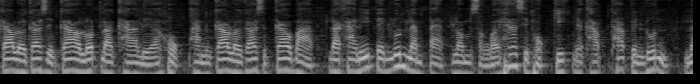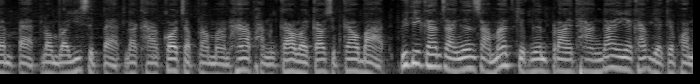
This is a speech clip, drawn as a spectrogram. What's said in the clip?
7,999 ลดราคาเหลือ 6,999 บาท ราคานี้เป็นรุ่นแรม8ลอม256 g นะครับถ้าเป็นรุ่นแรม8ลอม128 ราคาก็จะประมาณ999 บาท วิธีการจ่ายเงินสามารถเก็บเงินปลายทางได้นะครับอยากจะผ่อน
